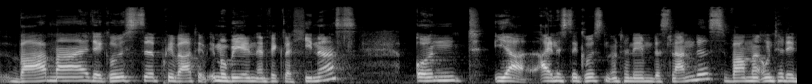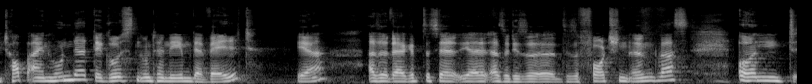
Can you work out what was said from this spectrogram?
war mal der größte private Immobilienentwickler Chinas und ja, eines der größten Unternehmen des Landes war mal unter den Top 100 der größten Unternehmen der Welt. Ja, also da gibt es ja, ja also diese, diese Fortune irgendwas. Und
